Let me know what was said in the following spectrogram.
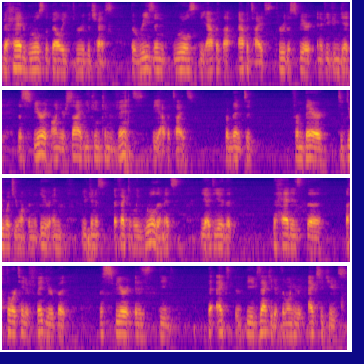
the head rules the belly through the chest. The reason rules the appetites through the spirit. And if you can get the spirit on your side, you can convince the appetites from then to from there to do what you want them to do, and you can effectively rule them. It's the idea that the head is the authoritative figure, but the spirit is the the ex the executive, the one who executes,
